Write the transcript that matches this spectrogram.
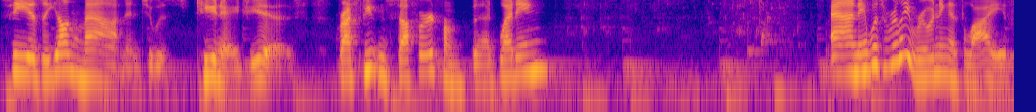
See, as a young man into his teenage years, Rasputin suffered from bedwetting. And it was really ruining his life.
